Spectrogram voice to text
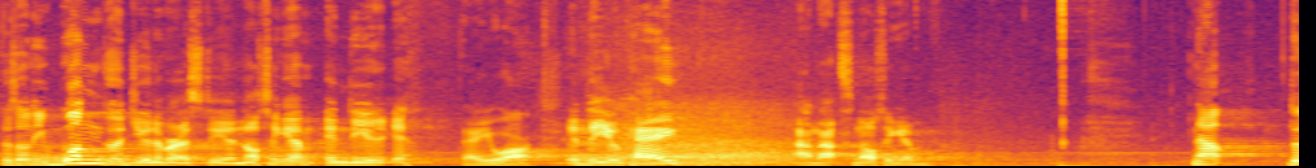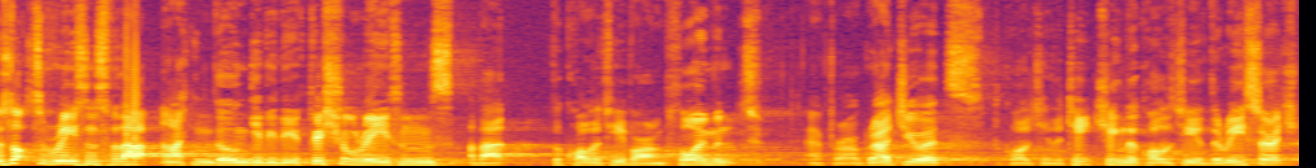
There's only one good university in Nottingham, in the, there you are, in the UK, and that's Nottingham. Now, there's lots of reasons for that, and I can go and give you the official reasons about the quality of our employment and for our graduates, the quality of the teaching, the quality of the research,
